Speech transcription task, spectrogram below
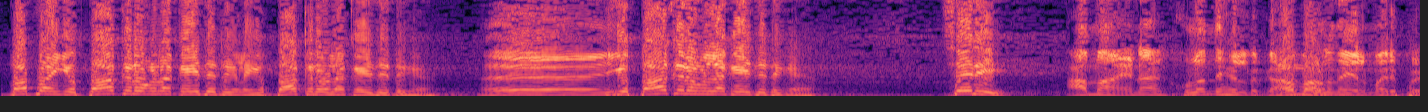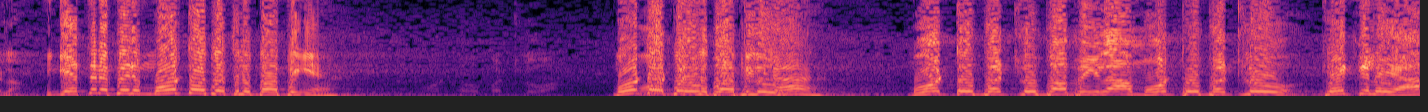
பாப்பா இங்க பாக்குறவங்க எல்லாம் கை தட்டுங்க இங்க பாக்குறவங்க எல்லாம் கை தட்டுங்க. இங்க பாக்குறவங்க எல்லாம் கை தட்டுங்க. சரி ஆமா ஏன்னா குழந்தைகள் இருக்காங்க. குழந்தைகள் மாதிரி போயிடும். இங்க எத்தனை பேர்? மோட்டோ பத்துல பாப்பீங்க. மோட்டோ பத்துல பாப்பீங்களா? மோட்டு பட்லு பாப்பீங்களா? மோட்டு பட்லு. கேட்கலையா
